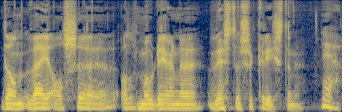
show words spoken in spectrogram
dan wij als, eh, als moderne westerse christenen. Ja,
